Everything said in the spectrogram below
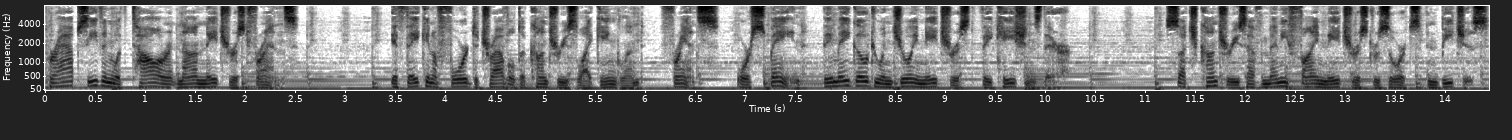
perhaps even with tolerant non-naturist friends. If they can afford to travel to countries like England, France, or Spain, they may go to enjoy naturist vacations there. Such countries have many fine naturist resorts and beaches.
